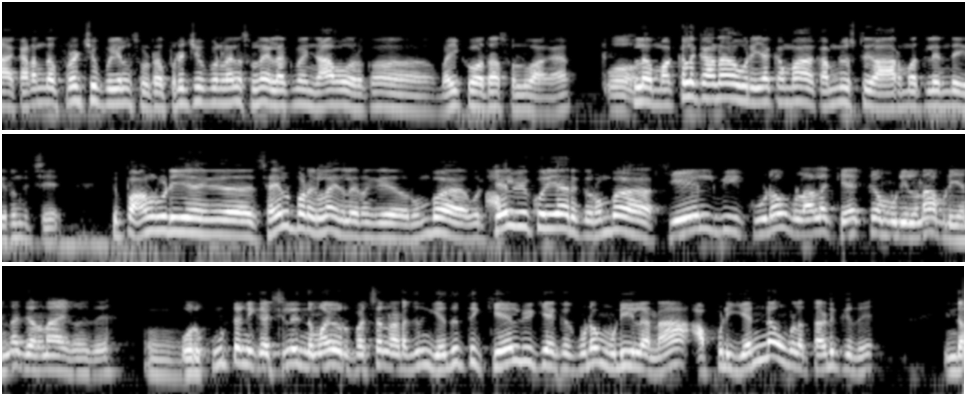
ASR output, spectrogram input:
நான் கடந்த புரட்சி புயல்னு சொல்றேன். புரட்சி புயல்னு சொல்ல எல்லாருக்குமே ஞாபகம் இருக்கும். வைகோ தான் சொல்லுவாங்க. இல்ல மக்களுக்கான ஒரு இயக்கமா கம்யூனிஸ்ட் ஆரம்பத்துல இருந்தே இருந்துச்சு. இப்போ அவங்களுடைய செயல்பாடுகள்லாம் இதுல எனக்கு ரொம்ப ஒரு கேள்விக்குறியா இருக்கு. ரொம்ப கேள்வி கூட உங்களால கேட்க முடியலன்னா அப்படி என்ன ஜனநாயகம் இது? ஒரு கூட்டணி கட்சியில இந்த மாதிரி ஒரு பிரச்சனை நடக்குது எதிர்த்து கேள்வி கேட்க கூட முடியலன்னா அப்படி என்ன உங்களை தடுக்குது? இந்த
